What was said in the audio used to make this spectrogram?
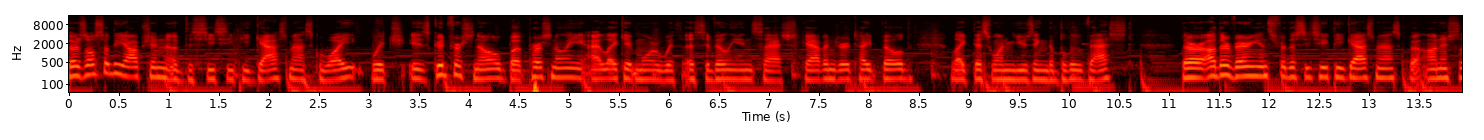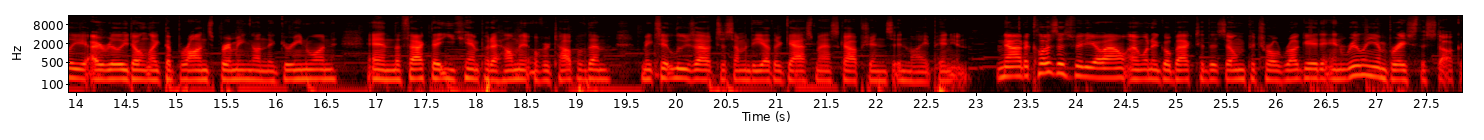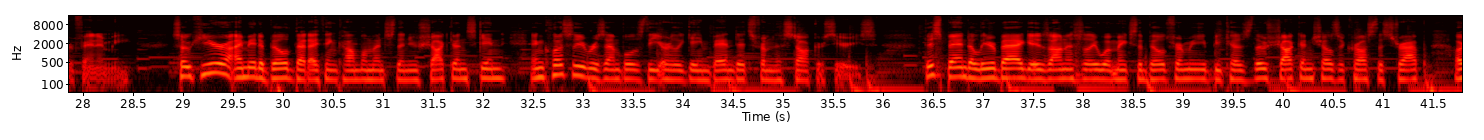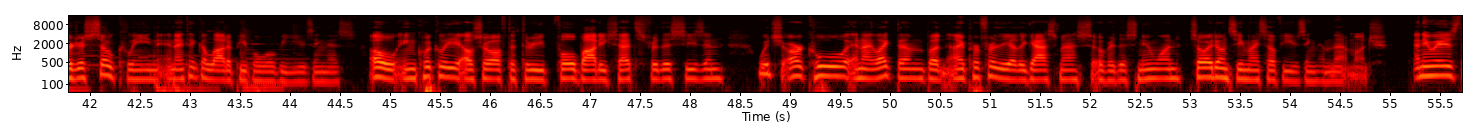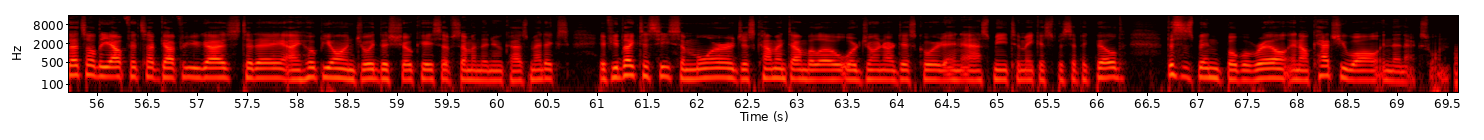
There's also the option of the CCP gas mask white, which is good for snow, but personally I like it more with a civilian slash scavenger type build, like this one using the blue vest. There are other variants for the CCP gas mask, but honestly I really don't like the bronze brimming on the green one, and the fact that you can't put a helmet over top of them makes it lose out to some of the other gas mask options in my opinion. Now to close this video out, I want to go back to the Zone Patrol Rugged and really embrace the Stalker fan in me. So here I made a build that I think complements the new shotgun skin and closely resembles the early game bandits from the Stalker series. This bandolier bag is honestly what makes the build for me because those shotgun shells across the strap are just so clean and I think a lot of people will be using this. Oh, and quickly I'll show off the three full body sets for this season, which are cool and I like them, but I prefer the other gas masks over this new one, so I don't see myself using them that much. Anyways, that's all the outfits I've got for you guys today. I hope you all enjoyed this showcase of some of the new cosmetics. If you'd like to see some more, just comment down below or join our Discord and ask me to make a specific build. This has been Bobo Rail, and I'll catch you all in the next one.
